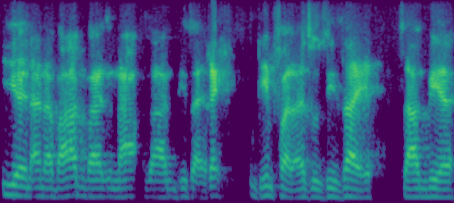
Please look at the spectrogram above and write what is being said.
ihr in einer vagen Weise nachsagen, die sei recht. In dem Fall also, sie sei, sagen wir,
